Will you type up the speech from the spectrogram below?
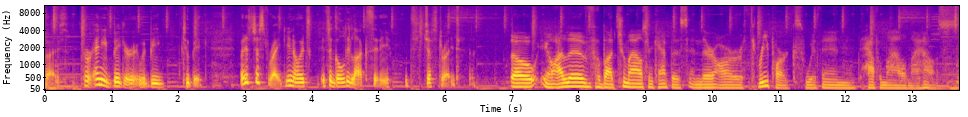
Size. Or any bigger, it would be too big. But it's just right. You know, it's, it's a Goldilocks city. It's just right. So, you know, I live about two miles from campus, and there are three parks within half a mile of my house.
